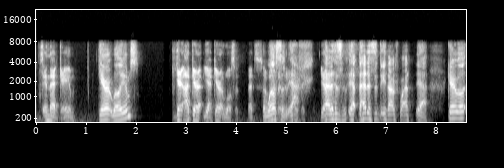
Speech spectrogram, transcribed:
It's in that game. Garrett Williams. Garrett, uh, Garrett, yeah, Garrett Wilson. That's I'm Wilson. That's yeah, that is yeah, that is indeed on one. Yeah, Garrett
